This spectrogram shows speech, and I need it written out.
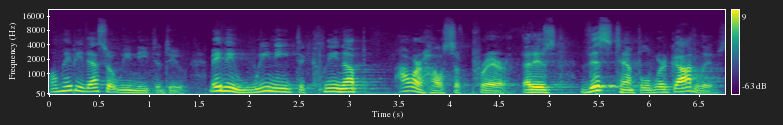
Well, maybe that's what we need to do. Maybe we need to clean up our house of prayer. That is, this temple where God lives.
